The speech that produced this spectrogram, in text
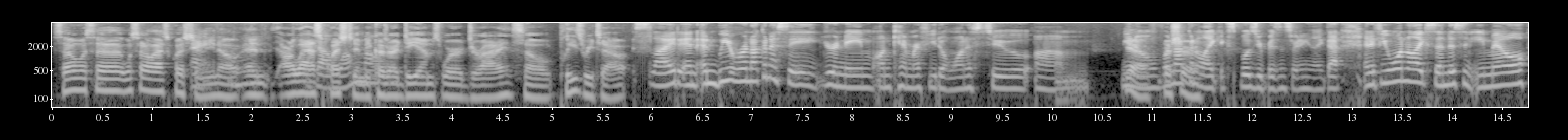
So what's uh what's our last question? Alright. You know, and our last question because our DMs were dry. So please reach out. Slide in and we we're not going to say your name on camera if you don't want us to um you Yeah, know, we're not sure. gonna like expose your business or anything like that. And if you want to like send us an email,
